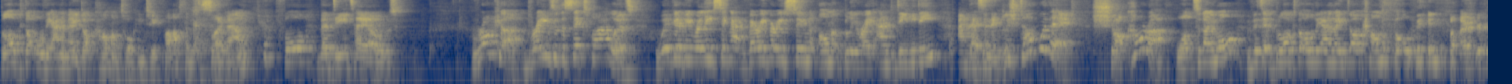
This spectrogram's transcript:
blog.alltheanime.com, I'm talking too fast, I need to slow down, for the details. Rokka, Braves of the Six Flowers. We're going to be releasing that very, very soon on Blu ray and DVD, and there's an English dub with it. Shock horror. Want to know more? Visit blogs.alltheanime.com for all the info.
